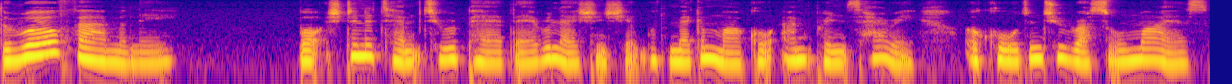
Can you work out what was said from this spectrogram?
The royal family botched an attempt to repair their relationship with Meghan Markle and Prince Harry, according to Russell Myers,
